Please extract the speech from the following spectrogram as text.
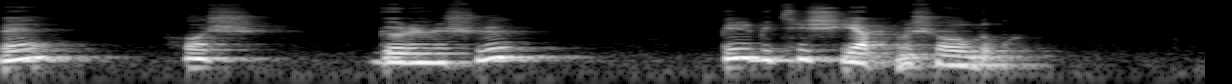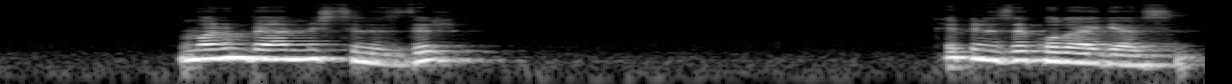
ve hoş görünüşlü bir bitiş yapmış olduk. Umarım beğenmişsinizdir. Hepinize kolay gelsin.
